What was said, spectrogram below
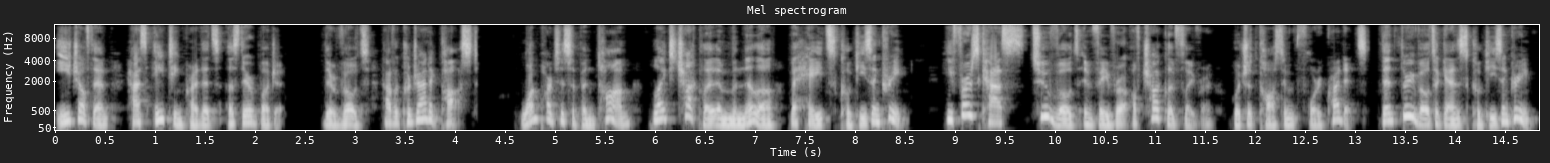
Each of them has 18 credits as their budget. Their votes have a quadratic cost, one participant, Tom, likes chocolate and vanilla but hates cookies and cream. He first casts two votes in favor of chocolate flavor, which would cost him 4 credits, then 3 votes against cookies and cream,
